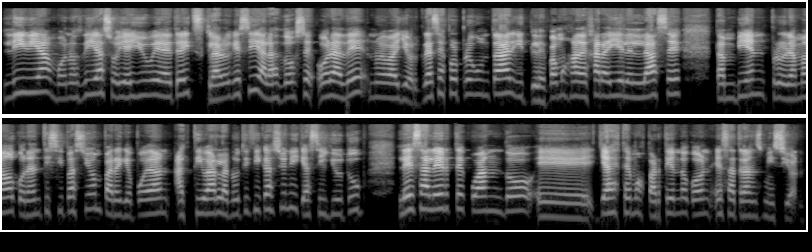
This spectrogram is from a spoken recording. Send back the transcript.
Livia, buenos días, hoy hay lluvia de trades, claro que sí, a las 12 horas de Nueva York. Gracias por preguntar y les vamos a dejar ahí el enlace también programado con anticipación para que puedan activar la notificación y que así YouTube les alerte cuando eh, ya estemos partiendo con esa transmisión.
